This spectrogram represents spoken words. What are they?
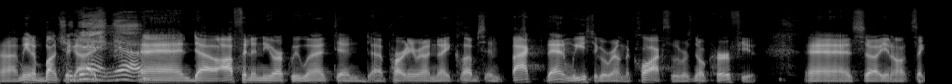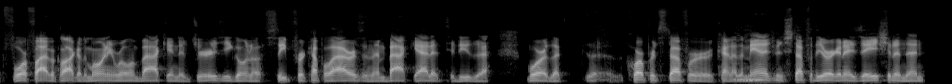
Uh, I mean, a bunch of The guys. gang, yeah. And uh, often in New York, we went and uh, partying around nightclubs. And back then, we used to go around the clock, so there was no curfew. And so, you know, it's like four or five o'clock in the morning, rolling back into Jersey, going to sleep for a couple hours, and then back at it to do the more of the, the, the corporate stuff or kind of the Mhm. management stuff with the organization. And then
